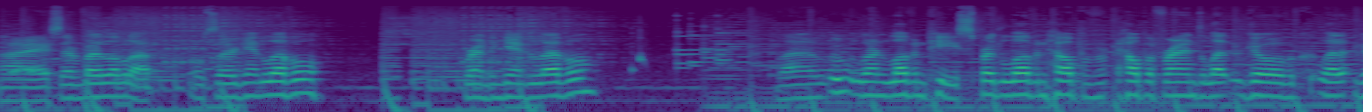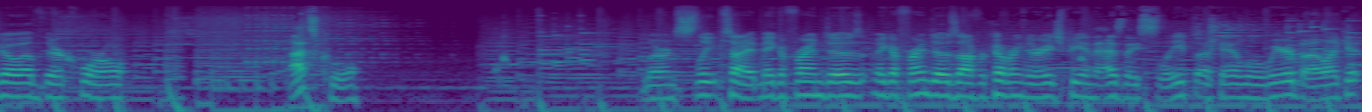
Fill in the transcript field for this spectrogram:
Nice. Everybody leveled up. What's their gained level? Brendan gained a level. ooh, learn love and peace. Spread the love and help help a friend to let go of let go of their quarrel. That's cool. Learn sleep type. Make a friend doze. Make a friend doze off, recovering their HP and as they sleep. Okay, a little weird, but I like it.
